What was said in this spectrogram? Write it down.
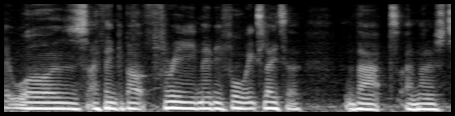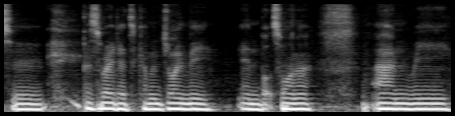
it was I think about three, maybe four weeks later, that I managed to persuade her to come and join me in Botswana, and we.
